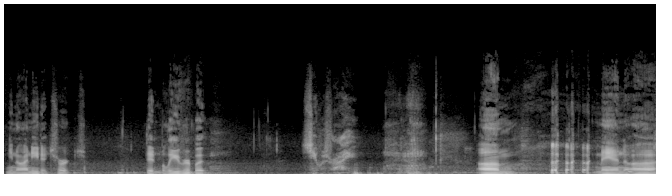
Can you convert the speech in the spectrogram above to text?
you know, I needed church. Didn't believe her, but she was right. um, man, uh,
